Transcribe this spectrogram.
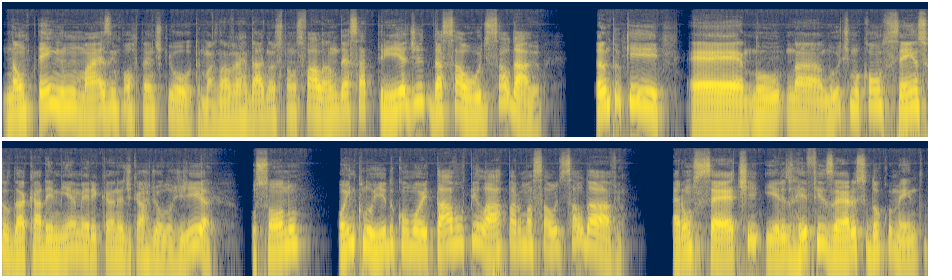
não tem um mais importante que o outro, mas na verdade nós estamos falando dessa tríade da saúde saudável. Tanto que é, no, na, no último consenso da Academia Americana de Cardiologia, o sono foi incluído como oitavo pilar para uma saúde saudável. Eram sete e eles refizeram esse documento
